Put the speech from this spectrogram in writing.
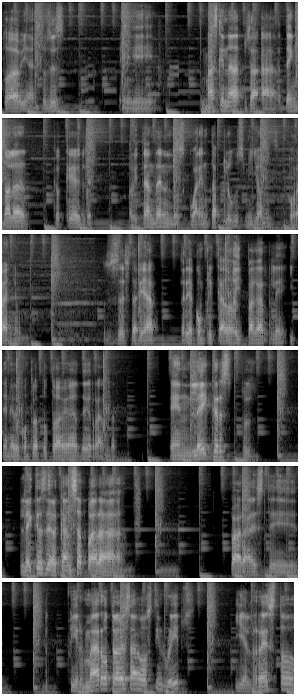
todavía. Entonces, eh, más que nada, pues a, a Dame Dollar, creo que ahorita anda en los 40 plus millones por año. Entonces estaría, estaría complicado ahí pagarle y tener el contrato todavía de Randall. En Lakers, pues Lakers le alcanza para para este firmar otra vez a Austin Reeves y el resto,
